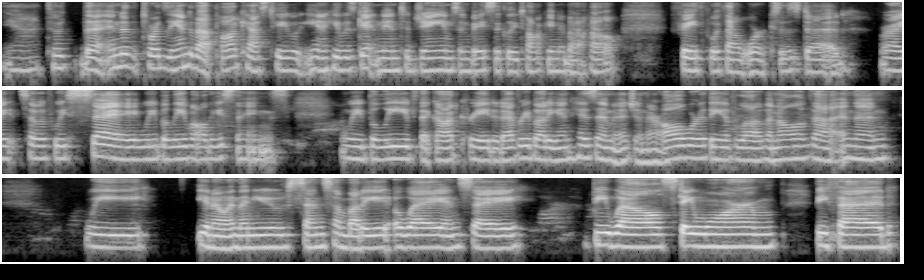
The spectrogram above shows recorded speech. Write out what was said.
Yeah, to the end of the, towards the end of that podcast, he you know he was getting into James and basically talking about how faith without works is dead, right? So if we say we believe all these things, we believe that God created everybody in His image and they're all worthy of love and all of that, and then we, you know, and then you send somebody away and say, "Be well, stay warm, be fed."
